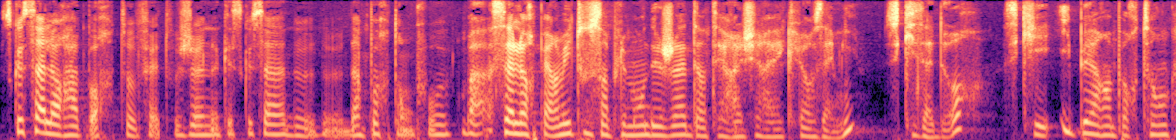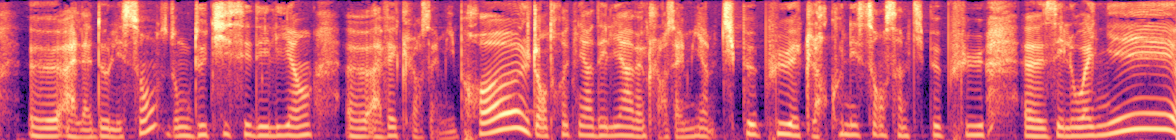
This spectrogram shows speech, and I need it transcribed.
ce que ça leur apporte en fait aux jeunes? Qu'est-ce que ça a d'important pour eux? Bah, ça leur permet tout simplement déjà d'interagir avec leurs amis, ce qu'ils adorent ce qui est hyper important euh, à l'adolescence, donc de tisser des liens euh, avec leurs amis proches, d'entretenir des liens avec leurs amis un petit peu plus, avec leurs connaissances un petit peu plus euh, éloignées,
